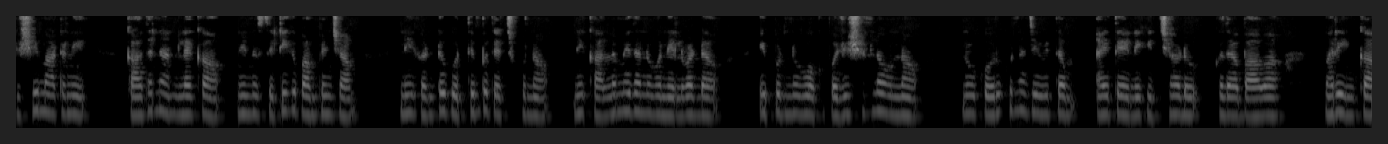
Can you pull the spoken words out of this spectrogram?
శశి మాటని కాదని అనలేక నిన్ను సిటీకి పంపించాం. నీకంటూ గుర్తింపు తెచ్చుకున్నావు. నీ కాళ్ళ మీద నువ్వు నిలబడ్డావు. ఇప్పుడు నువ్వు ఒక పొజిషన్లో ఉన్నావు. నువ్వు కోరుకున్న జీవితం అయితే నీకు ఇచ్చాడు కదా బావా. మరి ఇంకా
